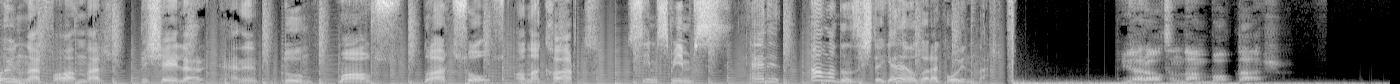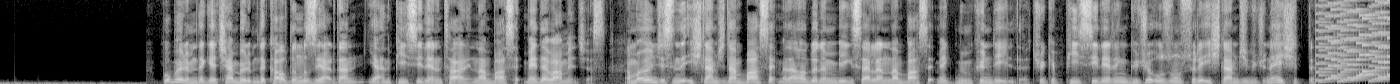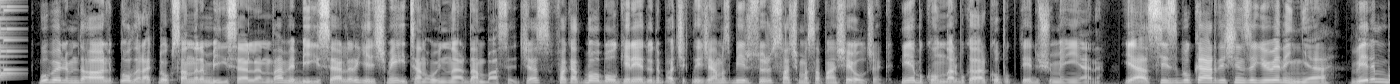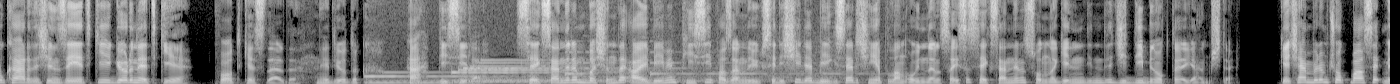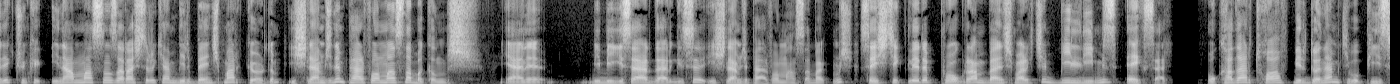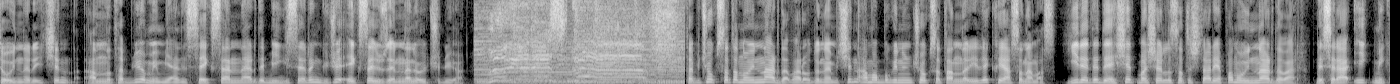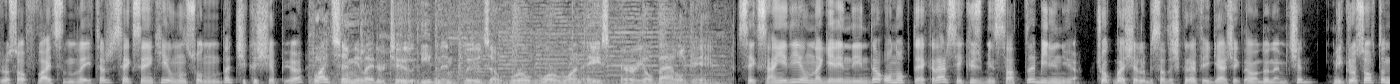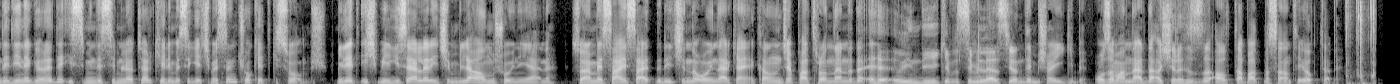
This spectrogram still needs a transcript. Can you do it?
Oyunlar falanlar bir şeyler yani Doom, Mouse, Dark Souls, Anakart, Sims Mims yani anladınız işte genel olarak oyunlar. Yer altından botlar. Bu bölümde geçen bölümde kaldığımız yerden yani PC'lerin tarihinden bahsetmeye devam edeceğiz. Ama öncesinde işlemciden bahsetmeden o dönemin bilgisayarlarından bahsetmek mümkün değildi. Çünkü PC'lerin gücü uzun süre işlemci gücüne eşitti. Bu bölümde ağırlıklı olarak 90'ların bilgisayarlarından ve bilgisayarları gelişmeye iten oyunlardan bahsedeceğiz. Fakat bol bol geriye dönüp açıklayacağımız bir sürü saçma sapan şey olacak. Niye bu konular bu kadar kopuk diye düşünmeyin yani. Ya siz bu kardeşinize güvenin ya. Verin bu kardeşinize yetkiyi, görün etkiyi. Podcast'lerde. Ne diyorduk? Heh, PC'ler. 80'lerin başında IBM'in PC pazarında yükselişiyle bilgisayar için yapılan oyunların sayısı 80'lerin sonuna gelindiğinde ciddi bir noktaya gelmişti. Geçen bölüm çok bahsetmedik çünkü inanmazsınız araştırırken bir benchmark gördüm. İşlemcinin performansına bakılmış. Yani bir bilgisayar dergisi işlemci performansına bakmış. Seçtikleri program benchmark için bildiğimiz Excel. O kadar tuhaf bir dönem ki bu PC oyunları için anlatabiliyor muyum? Yani 80'lerde bilgisayarın gücü Excel üzerinden ölçülüyor. Tabii çok satan oyunlar da var o dönem için ama bugünün çok satanlarıyla kıyaslanamaz. Yine de dehşet başarılı satışlar yapan oyunlar da var. Mesela ilk Microsoft Flight Simulator 82 yılının sonunda çıkış yapıyor. Flight Simulator 2 even includes a World War I ace aerial battle game. 87 yılına gelindiğinde o noktaya kadar 800 bin sattığı biliniyor. Çok başarılı bir satış grafiği gerçekten o dönem için. Microsoft'un dediğine göre de isminde simülatör kelimesi geçmesinin çok etkisi olmuş. Millet iş bilgisayarları için bile almış oyunu yani. Sonra mesai saatleri içinde oynarken yakalanınca patronlarına da oyun değil ki bu simülasyon demiş ayı gibi. O zamanlarda aşırı hızlı alt tab atma sanatı yok tabi.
